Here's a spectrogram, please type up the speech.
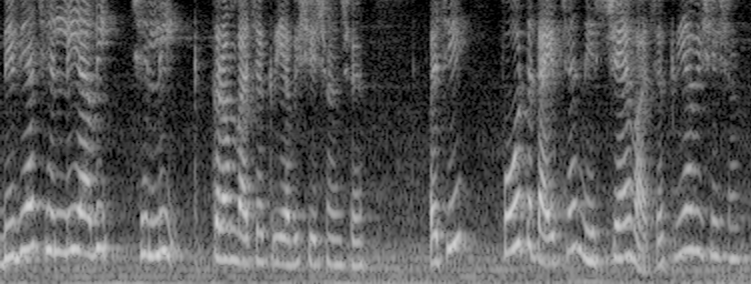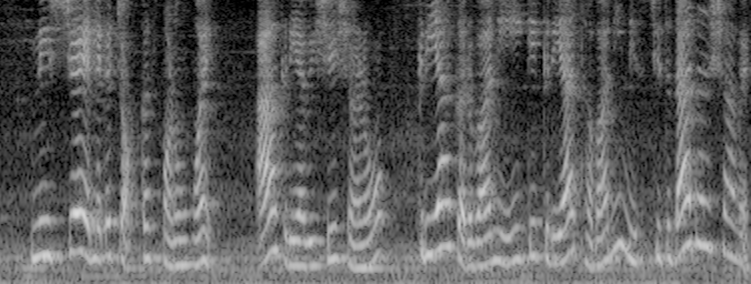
દિવ્યા છેલ્લી આવી, છેલ્લી ક્રમવાચક ક્રિયા વિશેષણ છે. પછી ફોર્થ ટાઈપ છે નિશ્ચયવાચક ક્રિયા વિશેષણ. નિશ્ચય એટલે કે ચોક્કસપણું હોય. આ ક્રિયા વિશેષણો ક્રિયા કરવાની કે ક્રિયા થવાની નિશ્ચિતતા દર્શાવે.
